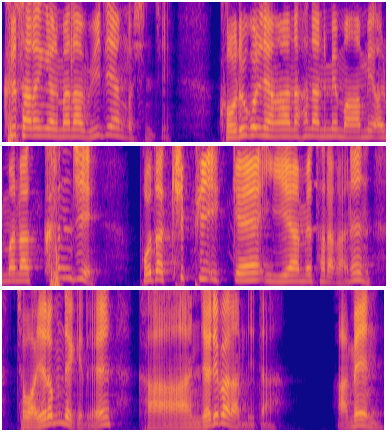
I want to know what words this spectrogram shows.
그 사랑이 얼마나 위대한 것인지, 거룩을 향한 하나님의 마음이 얼마나 큰지 보다 깊이 있게 이해하며 살아가는 저와 여러분 되기를 간절히 바랍니다. 아멘.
